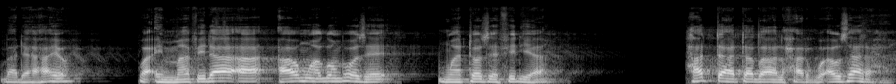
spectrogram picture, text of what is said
baada ya hayo. Wa imma fidaa au mwagomboze mwatoze fidia. Hata tadha alharbu au zaraha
